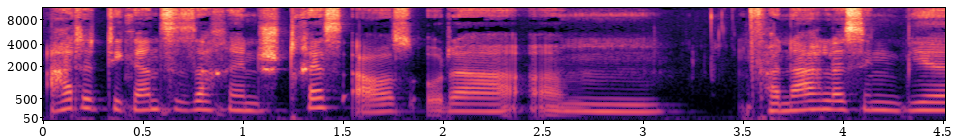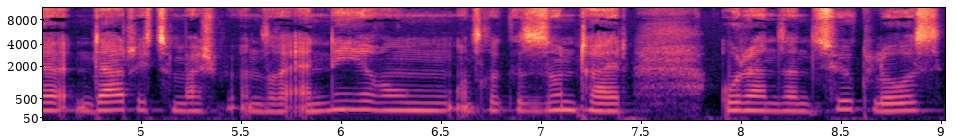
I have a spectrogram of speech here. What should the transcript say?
Artet die ganze Sache in Stress aus oder ähm, vernachlässigen wir dadurch zum Beispiel unsere Ernährung, unsere Gesundheit oder unseren Zyklus,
